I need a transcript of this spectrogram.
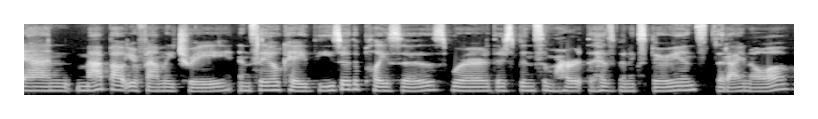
and map out your family tree and say, okay, these are the places where there's been some hurt that has been experienced that I know of.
